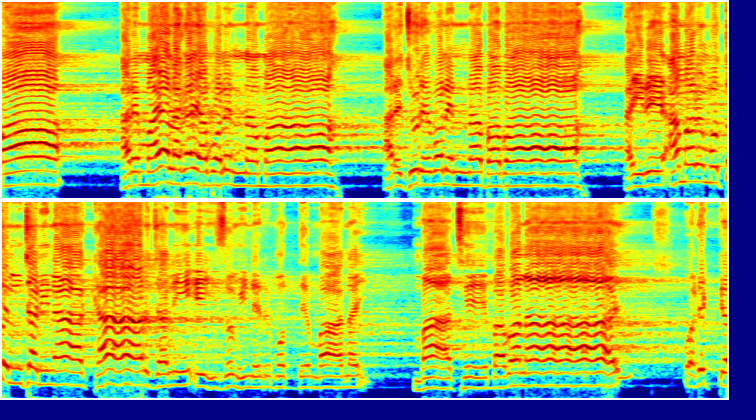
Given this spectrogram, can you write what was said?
মা। আরে মায়া লাগায়া বলেন না মা। আরে জোরে বলেন না বাবা। আইরে আমার মতন জানি না কার জানি এই জমিনের মধ্যে মা নাই, মা আছে, বাবা নাই। অনেকটা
